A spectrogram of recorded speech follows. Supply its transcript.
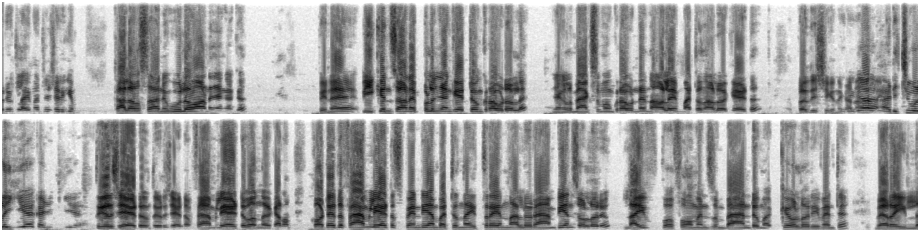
ഒരു ക്ലൈമറ്റ് ശരിക്കും കാലാവസ്ഥ അനുകൂലമാണ് ഞങ്ങൾക്ക്. പിന്നെ വീക്കെൻഡ്സ് ആണ് എപ്പോഴും ഞങ്ങൾക്ക് ഏറ്റവും ക്രൗഡ് ഉള്ളത്. ഞങ്ങൾ മാക്സിമം ക്രൗഡിനെ നാളെയും മറ്റന്നാളും ഒക്കെ ആയിട്ട് പ്രതീക്ഷിക്കുന്നു. കാരണം അടിച്ചു പൊളിക്കുക കഴിക്കുക. തീർച്ചയായിട്ടും തീർച്ചയായിട്ടും. ഫാമിലി ആയിട്ട് വന്ന് കാരണം കോട്ടയത്ത് ഫാമിലി ആയിട്ട് സ്പെൻഡ് ചെയ്യാൻ പറ്റുന്ന ഇത്രയും നല്ലൊരു ആംബിയൻസ് ഉള്ളൊരു ലൈവ് പെർഫോമൻസും ബാൻഡും ഒക്കെ ഉള്ള ഒരു ഇവന്റ് വേറെ ഇല്ല.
